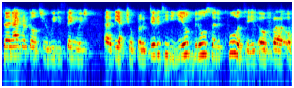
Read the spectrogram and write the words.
So in agriculture, we distinguish uh, the actual productivity, the yield, but also the quality of, uh, of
